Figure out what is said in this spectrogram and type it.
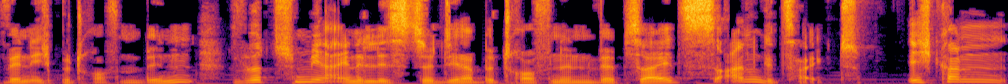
Wenn ich betroffen bin, wird mir eine Liste der betroffenen Websites angezeigt. Ich kann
